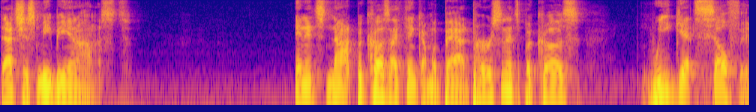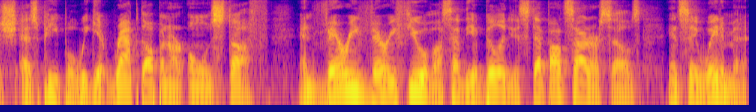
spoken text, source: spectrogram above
That's just me being honest. And it's not because I think I'm a bad person, it's because we get selfish as people. We get wrapped up in our own stuff. And very, very few of us have the ability to step outside ourselves and say, wait a minute.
